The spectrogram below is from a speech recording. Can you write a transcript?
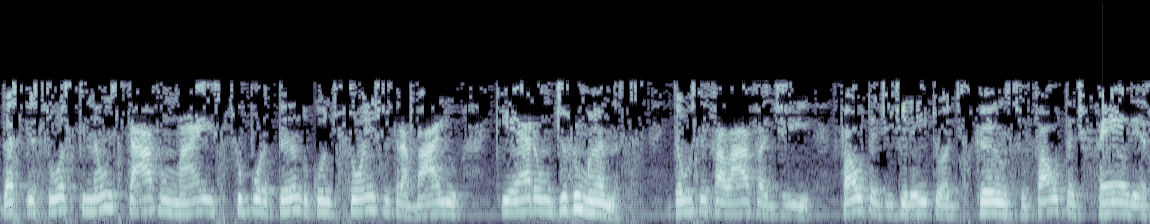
das pessoas que não estavam mais suportando condições de trabalho que eram desumanas. Então você falava de falta de direito a descanso, falta de férias,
